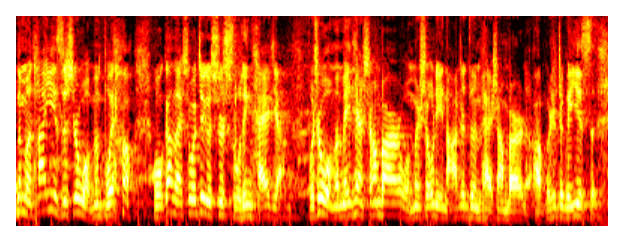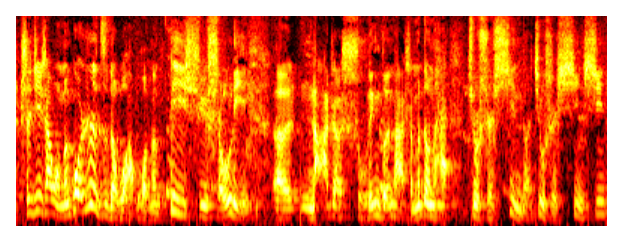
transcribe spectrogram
那么他意思是我们不要，我刚才说这个是属灵铠甲，不是我们每天上班我们手里拿着盾牌上班的啊，不是这个意思。实际上我们过日子的我，我们必须手里呃拿着属灵盾牌，什么盾牌？就是信的，就是信心。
